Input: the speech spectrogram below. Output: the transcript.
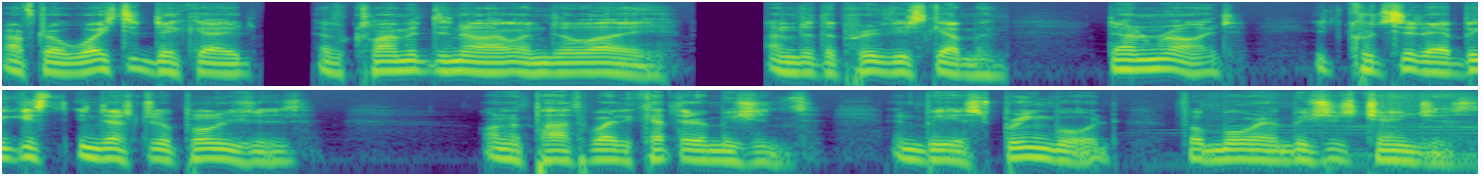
after a wasted decade of climate denial and delay. under the previous government. Done right, it could set our biggest industrial polluters on a pathway to cut their emissions and be a springboard for more ambitious changes.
